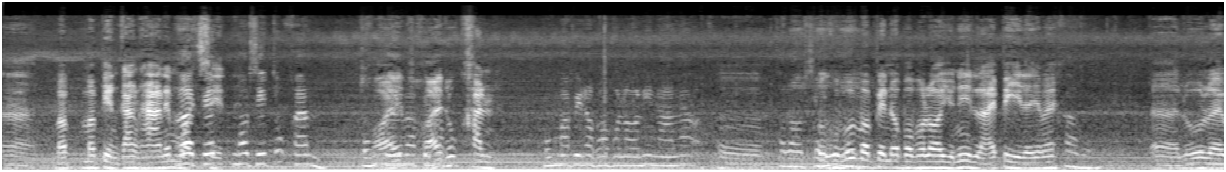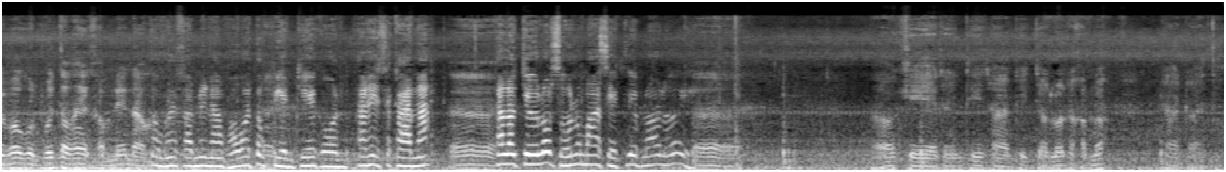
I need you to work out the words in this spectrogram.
อ่ามามาเปลี่ยนกลางทางได้หมเออดเสร็จสิทธิ์หมดสิทธิ์ทุกคันผมขอเคให้ยมาขเป็อให้นทุกคัน ผมมาเป็นอพพลนี่นานแล้วเออตลอดชีเออวิตคุณพูดมาเป็นอปพลอยู่นี่หลายปีเลยใช่ไหมครับผมอ่ารู้เลยว่าคุณพุทธต้องให้คำแนะนำต้องให้คำแนะนำเพราะว่าต้องเปลี่ยนเกียร์ก่อนถ้าเทศกาลนะเออถ้าเราเจอรถสวนลงมาเสร็จเรียบร้อยเลย เออโอเคถึงที่ทานที่จอดรถนะครับเนาะ ธาตุดอยตุง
